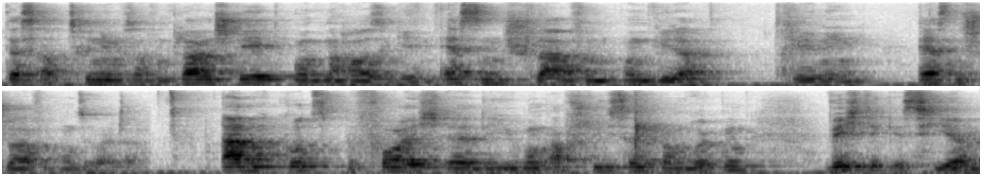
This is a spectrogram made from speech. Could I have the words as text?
das abtrainieren, was auf dem Plan steht und nach Hause gehen. Essen, schlafen und wieder Training. Essen, schlafen und so weiter. Ah, noch kurz, bevor ich äh, die Übung abschließe beim Rücken. Wichtig ist hier,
